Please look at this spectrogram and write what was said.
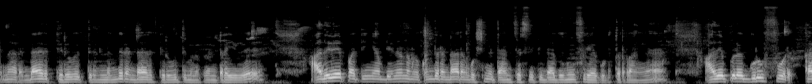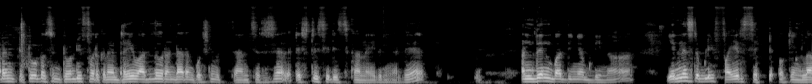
ஏன்னா ரெண்டாயிரத்தி இருபத்தி ரெண்டுலேருந்து ரெண்டாயிரத்தி இருபத்தி மூணு டிரைவு அதுவே பார்த்தீங்க அப்படின்னா நமக்கு வந்து ரெண்டாயிரம் கொஸ்டின் ஆன்சர்ஸுக்கு ஆன்சர்ஸ் இருக்குது அதுவுமே ஃப்ரீயாக கொடுத்துட்றாங்க. அதே போல் group four current two thousand twenty four drive அதில் ஒரு ரெண்டாயிரம் கொஸ்டின் வித் ஆன்சர்ஸ் அது டெஸ்ட் சீரிஸ்க்கான இதுங்க அது. அண்ட் தென் பார்த்தீங்க அப்படின்னா என்எஸ்டபிள்யூ ஃபயர் செட் ஓகேங்களா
